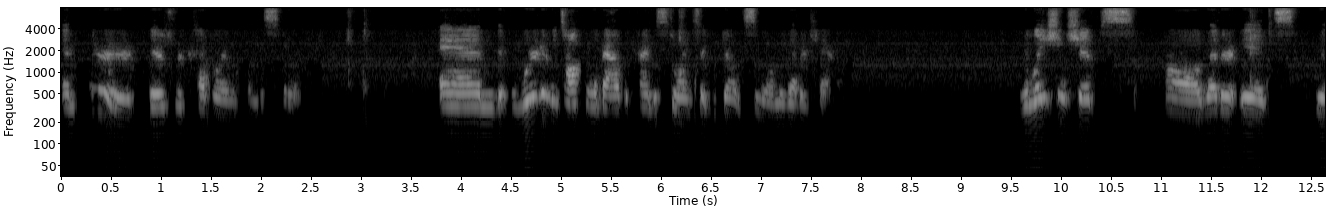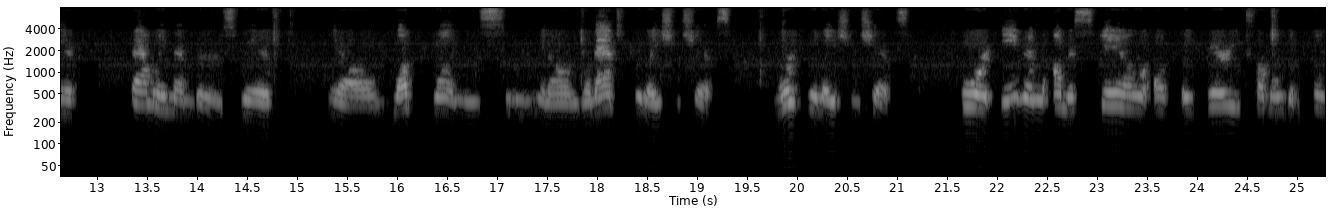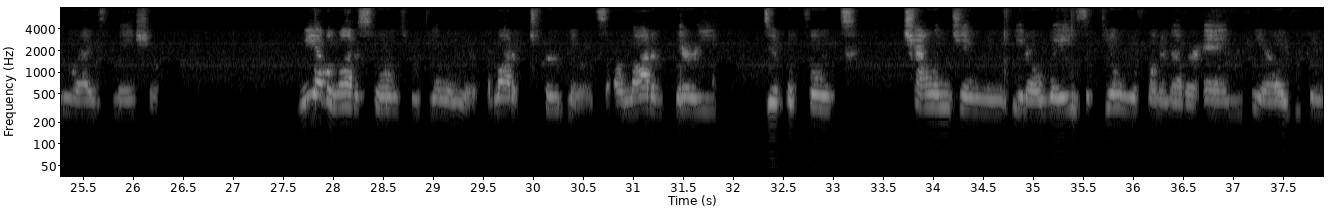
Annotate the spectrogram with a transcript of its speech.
And third, there's recovering from the storm. And we're going to be talking about the kind of storms that you don't see on the Weather Channel. Relationships, uh, whether it's with family members, with you know loved ones, you know romantic relationships, work relationships, or even on the scale of a very troubled and polarized nation we have a lot of storms we're dealing with, a lot of turbulence, a lot of very difficult, challenging, you know, ways of dealing with one another. And, you know, you can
